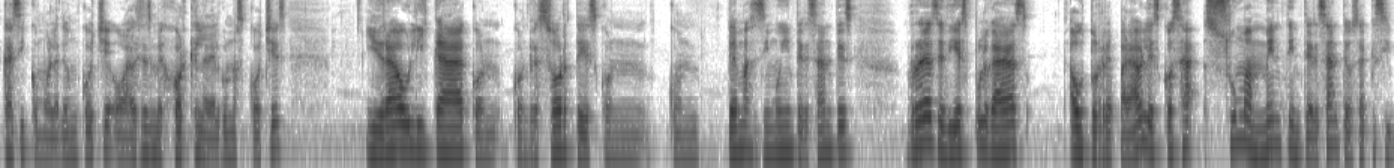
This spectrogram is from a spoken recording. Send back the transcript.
casi como la de un coche o a veces mejor que la de algunos coches, hidráulica, con, con resortes, con, con temas así muy interesantes, ruedas de 10 pulgadas autorreparables, cosa sumamente interesante, o sea que si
